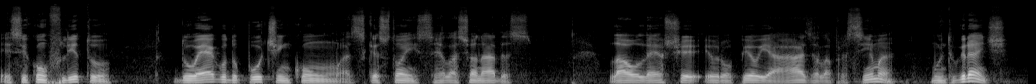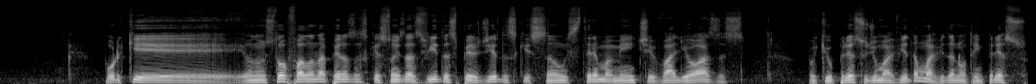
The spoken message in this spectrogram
esse conflito do ego do Putin com as questões relacionadas lá ao leste europeu e a Ásia lá para cima, muito grande. Porque eu não estou falando apenas das questões das vidas perdidas, que são extremamente valiosas, porque o preço de uma vida, uma vida não tem preço.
